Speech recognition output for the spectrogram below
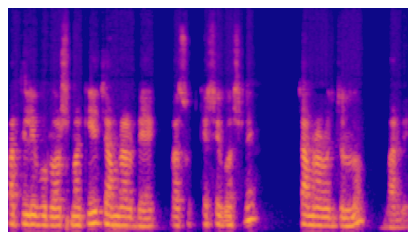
পাতিলেবুর রস মাখিয়ে চামড়ার ব্যাগ বা সুটকেসে বসলে চামড়ার ঔজ্জ্বল্য বাড়বে।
